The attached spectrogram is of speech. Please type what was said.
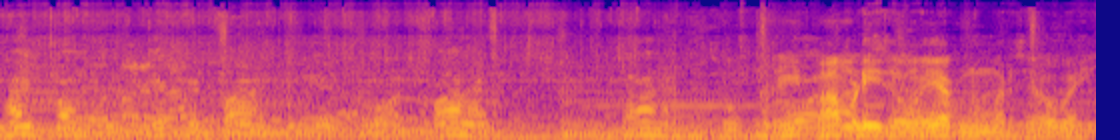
સાઠ પાંચસો એકસઠ પાંચ બે ત્રણ પાંચ સાઠ પાપડી જો એક નંબર છે હો ભાઈ.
